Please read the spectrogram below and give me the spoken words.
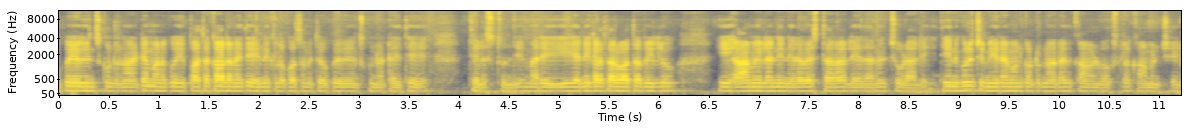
ఉపయోగించుకుంటున్నారు అంటే మనకు ఈ పథకాలను అయితే ఎన్నికల కోసం అయితే ఉపయోగించుకున్నట్టయితే తెలుస్తుంది. మరి ఈ ఎన్నికల తర్వాత వీళ్ళు ఈ హామీలన్నీ నెరవేస్తారా లేదా అనేది చూడాలి. దీని గురించి మీరేమనుకుంటున్నారో కామెంట్ బాక్స్లో కామెంట్ చేయండి.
